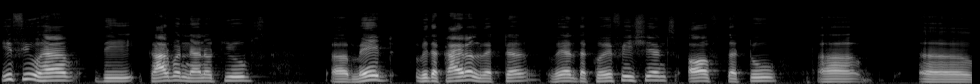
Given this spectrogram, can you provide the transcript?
If you have the carbon nanotubes uh, made with a chiral vector, where the coefficients of the two uh, uh,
